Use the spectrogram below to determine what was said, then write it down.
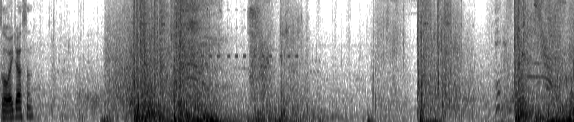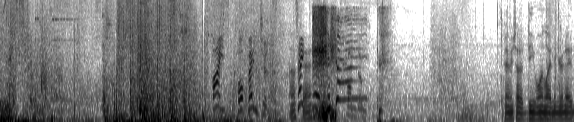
Still awake, Justin? Fight for vengeance. Okay. Take heat from them. Pammy shot a D1 lightning grenade.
